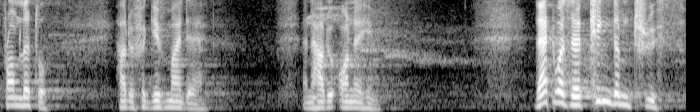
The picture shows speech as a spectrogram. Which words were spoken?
from little how to forgive my dad and how to honor him. That was her kingdom truth.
